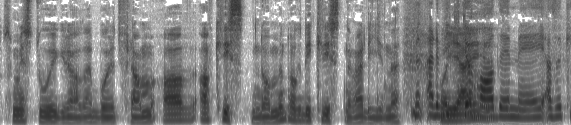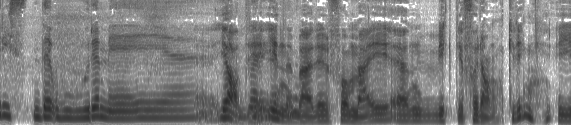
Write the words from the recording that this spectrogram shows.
som i stor grad er båret fram av, av kristendommen og de kristne verdiene. Men er det viktig jeg, å ha det med, altså kristen, det ordet med i Ja, det innebærer for meg en viktig forankring i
